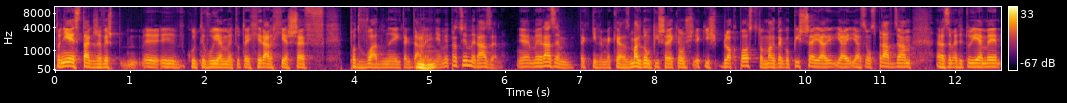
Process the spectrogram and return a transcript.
To nie jest tak, że wiesz, y, kultywujemy tutaj hierarchię, szef, podwładny i tak dalej. Mm. Nie, my pracujemy razem. Nie? My razem, tak nie wiem, jak ja z Magdą piszę jakąś, jakiś blog post, to Magda go pisze, ja, ja, ja z nią sprawdzam, razem edytujemy,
